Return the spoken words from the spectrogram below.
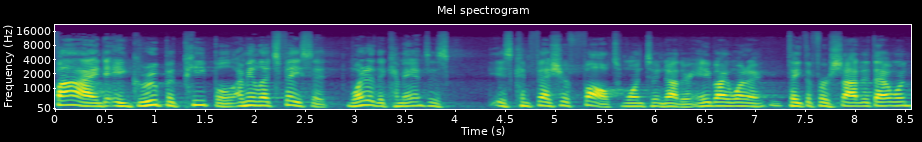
find a group of people. I mean, let's face it, one of the commands is, is confess your faults one to another. Anybody want to take the first shot at that one?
